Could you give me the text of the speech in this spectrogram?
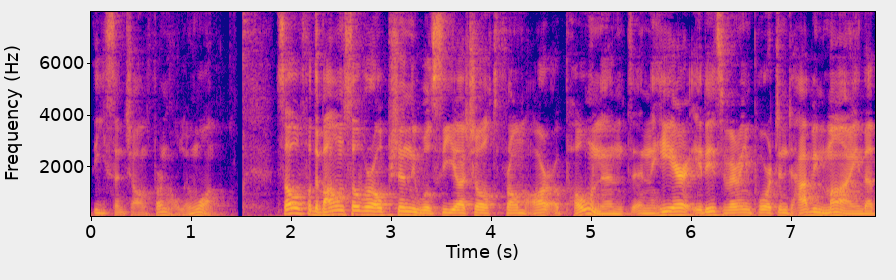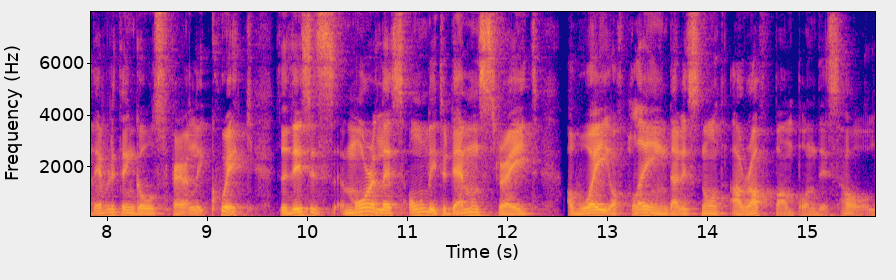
decent chance for an hole-in-one. So for the bounce over option, you will see a shot from our opponent. And here it is very important to have in mind that everything goes fairly quick. So this is more or less only to demonstrate a way of playing that is not a rough bump on this hole.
